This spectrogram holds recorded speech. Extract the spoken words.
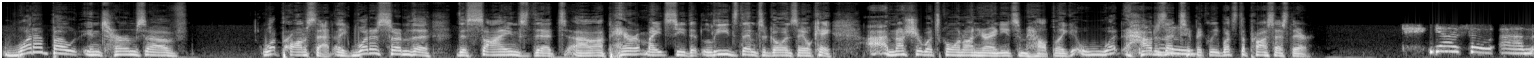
What about in terms of what prompts that? Like, what are some of the, the signs that uh, a parent might see that leads them to go and say, okay, I'm not sure what's going on here. I need some help. Like, what, how does that mm-hmm. typically, what's the process there? Yeah, so um,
